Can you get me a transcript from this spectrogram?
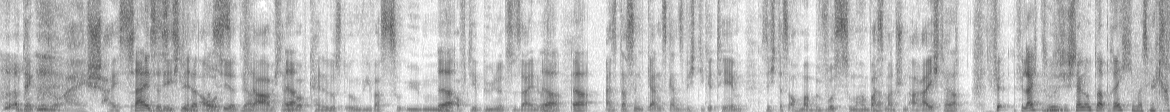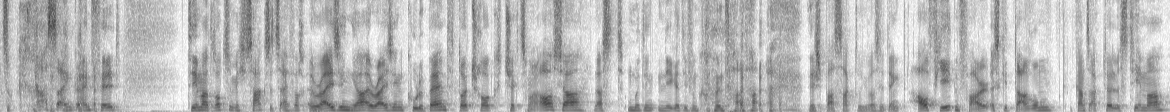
und denke mir so, ey, scheiße, Scheiße, wie sehe ich denn aus? passiert, ja. Klar habe ich dann Ja. überhaupt keine Lust, irgendwie was zu üben, Ja. auf der Bühne zu sein oder Ja, so. Also das sind ganz, ganz wichtige Themen, sich das auch mal bewusst zu machen, was Ja. man schon erreicht hat. Ja. Vielleicht, muss ich schnell unterbrechen, was mir gerade so krass ein, einfällt. Thema trotzdem, ich sag's jetzt einfach, Arising, ja, Arising, coole Band, Deutschrock, checkt's mal aus, ja, lasst unbedingt einen negativen Kommentar da. ne, Spaß, sagt ruhig, was ihr denkt. Auf jeden Fall, es geht darum, ganz aktuelles Thema,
